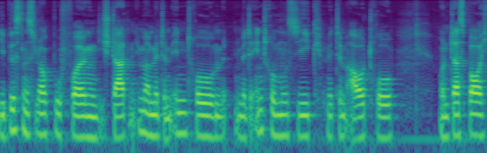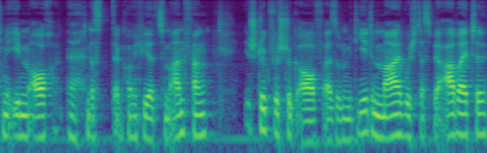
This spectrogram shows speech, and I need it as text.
Die Business Logbuch Folgen, die starten immer mit dem Intro, mit, mit der Intro-Musik, mit dem Outro. Und das baue ich mir eben auch, äh, das, dann komme ich wieder zum Anfang, Stück für Stück auf. Also mit jedem Mal, wo ich das bearbeite,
